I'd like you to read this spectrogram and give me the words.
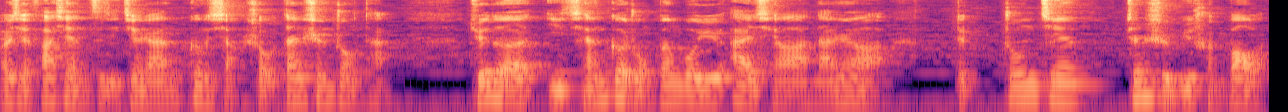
而且发现自己竟然更享受单身状态，觉得以前各种奔波于爱情啊、男人啊的中间真是愚蠢爆了。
